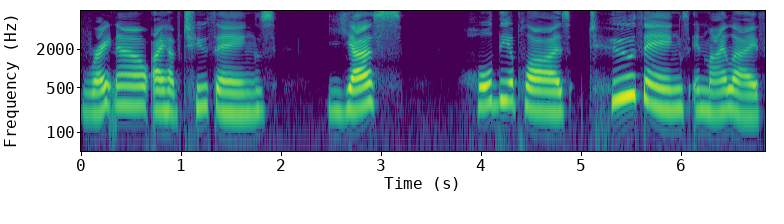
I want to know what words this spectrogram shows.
right now, I have two things. Yes, hold the applause. Two things in my life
